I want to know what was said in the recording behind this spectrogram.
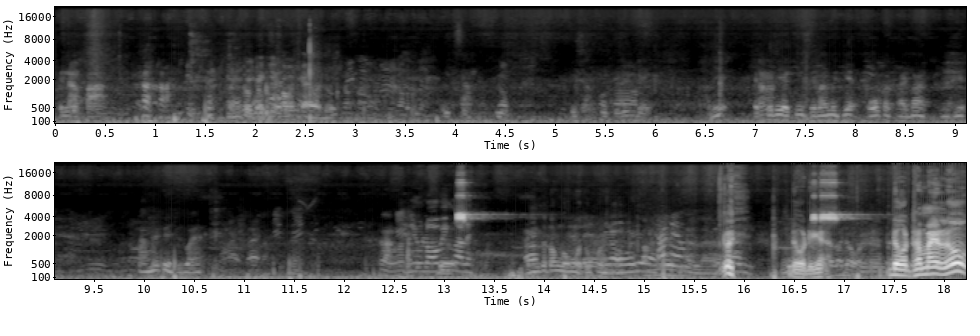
เป็นนางฟ้าจะยกขาอีกสามอีกสามทีเด็กอันนี้ไอ้ตัวเรียกที่ใช่ไหมเมื่อกี้โอ้กับใครบ้างเมื่อกี้ตังไม่เป็นจุดไว้นิวรอวิ่งก่อนเลยอันนี้ก็ต้องลงหมดทุกคนเอ้ย โดดอีกแล้วโดดทำไมล่ะลูก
